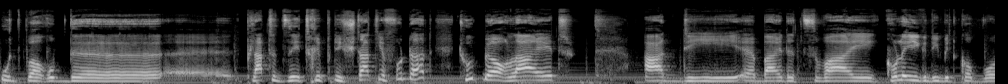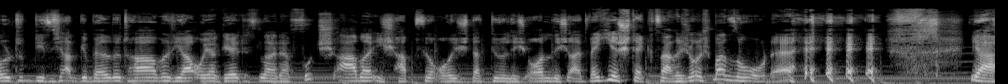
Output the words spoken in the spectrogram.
und warum der äh, Plattensee-Trip nicht stattgefunden hat. Tut mir auch leid die äh, beide zwei Kollegen, die mitkommen wollten, die sich angemeldet haben. Ja, euer Geld ist leider futsch, aber ich habe für euch natürlich ordentlich ein weggesteckt, sage ich euch mal so. Ne? ja.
